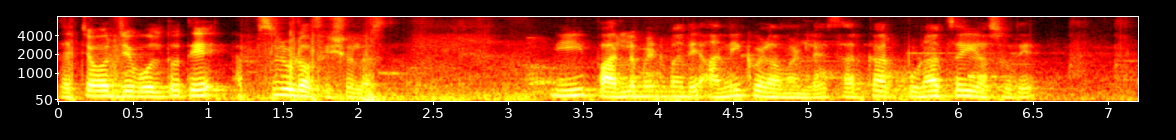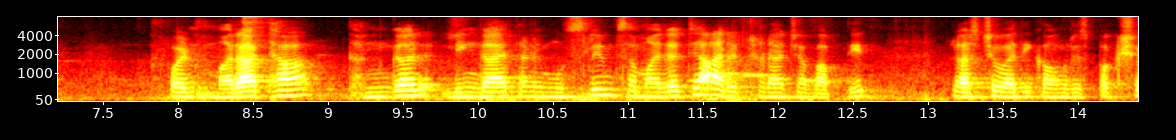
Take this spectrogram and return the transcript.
त्याच्यावर जे बोलतो ते ॲब्सल्यूट ऑफिशियल असतं. मी पार्लमेंटमध्ये अनेक वेळा म्हणले सरकार कुणाचंही असू दे पण मराठा धनगर लिंगायत आणि मुस्लिम समाजाच्या आरक्षणाच्या बाबतीत राष्ट्रवादी काँग्रेस पक्ष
